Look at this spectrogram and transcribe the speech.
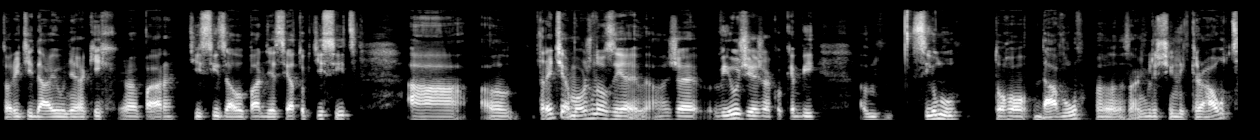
ktorí ti dajú nejakých e, pár tisíc alebo pár desiatok tisíc. A e, tretia možnosť je, že využiješ ako keby silu toho davu e, z angličtiny crowd.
